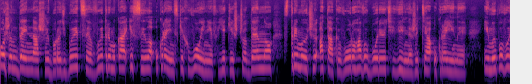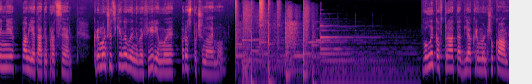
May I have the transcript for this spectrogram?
Кожен день нашої боротьби це витримка і сила українських воїнів, які щоденно, стримуючи атаки ворога, виборюють вільне життя України. І ми повинні пам'ятати про це. Кременчуцькі новини в ефірі. Ми розпочинаємо. Велика втрата для Кременчука.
